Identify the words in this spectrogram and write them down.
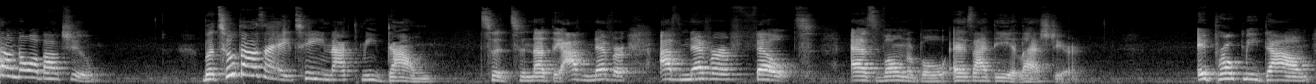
don't know about you. But 2018 knocked me down to, to nothing. I've never I've never felt as vulnerable as I did last year. It broke me down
